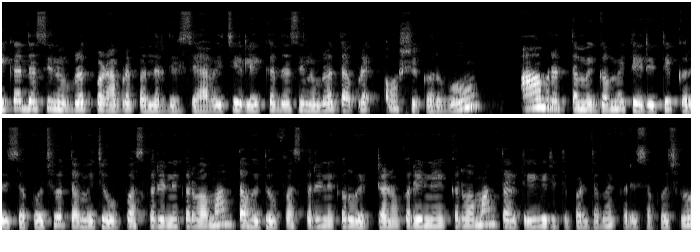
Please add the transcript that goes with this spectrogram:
એકાદશીનું વ્રત પણ આપણે પંદર દિવસે આવે છે એટલે એકાદશીનું વ્રત આપણે અવશ્ય કરવું. આ વ્રત તમે ગમે તે રીતે કરી શકો છો. તમે જો ઉપવાસ કરીને કરવા માંગતા હોય તો ઉપવાસ કરીને કરવું એકટાણું કરીને કરવા માંગતા હોય તો એવી રીતે પણ તમે કરી શકો છો.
